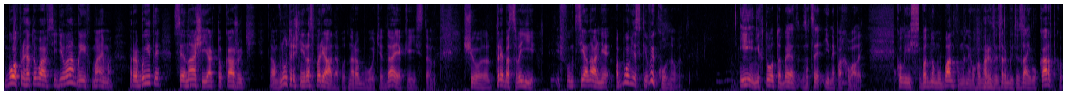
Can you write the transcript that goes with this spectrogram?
Бог приготував ці діла, ми їх маємо робити. Це наші, як то кажуть, там, внутрішній розпорядок от на роботі, да, якийсь там, що треба свої функціональні обов'язки виконувати. І ніхто тебе за це і не похвалить. Колись в одному банку мене уговорили зробити зайву картку.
